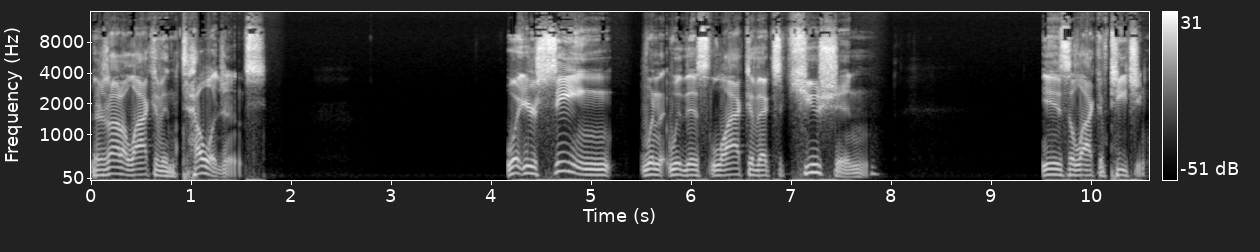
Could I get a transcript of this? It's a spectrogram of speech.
There's not a lack of intelligence. What you're seeing when with this lack of execution is a lack of teaching.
